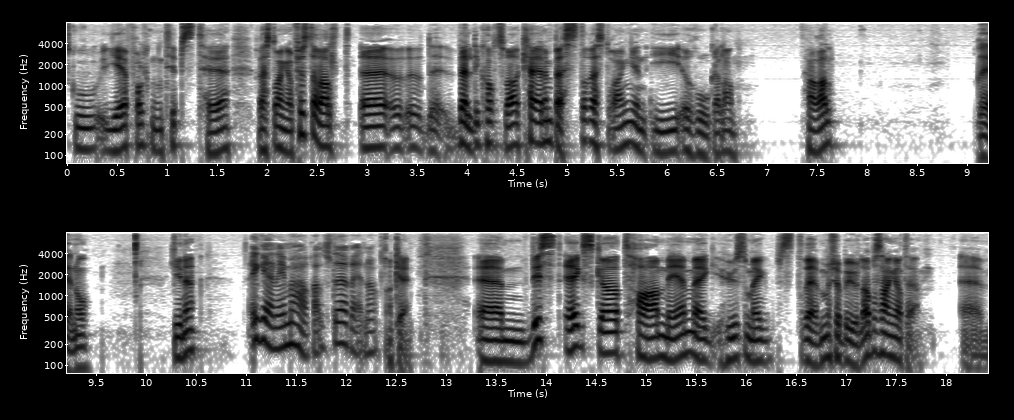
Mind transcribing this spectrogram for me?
skulle gi folk noen tips til restauranter. Først av alt, eh, veldig kort svar. Hva er den beste restauranten i Rogaland? Harald? Reno. Kine? Jeg er enig med Harald, det er Rena. OK. Um, hvis jeg skal ta med meg hun som jeg strever med å kjøpe julepresanger til um,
